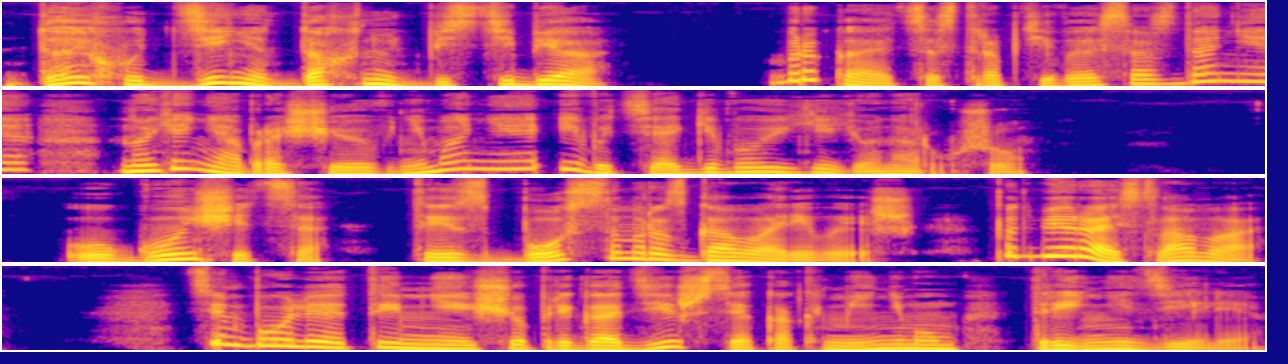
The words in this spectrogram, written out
«Дай хоть день отдохнуть без тебя!» Бракается строптивое создание, но я не обращаю внимания и вытягиваю ее наружу. «Угонщица, ты с боссом разговариваешь. Подбирай слова. Тем более ты мне еще пригодишься как минимум три недели.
